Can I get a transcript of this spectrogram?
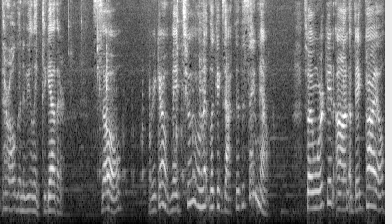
they're all going to be linked together. So there we go. Made two of them that look exactly the same now. So I'm working on a big pile.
